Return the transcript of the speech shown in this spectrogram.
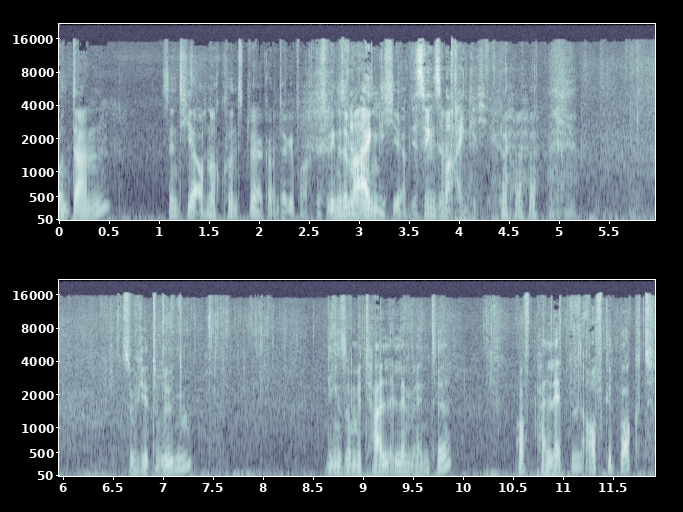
Und dann sind hier auch noch Kunstwerke untergebracht. Deswegen sind genau. wir eigentlich hier. Deswegen sind wir eigentlich hier. Genau. ja. So hier drüben liegen so Metallelemente auf Paletten aufgebockt.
